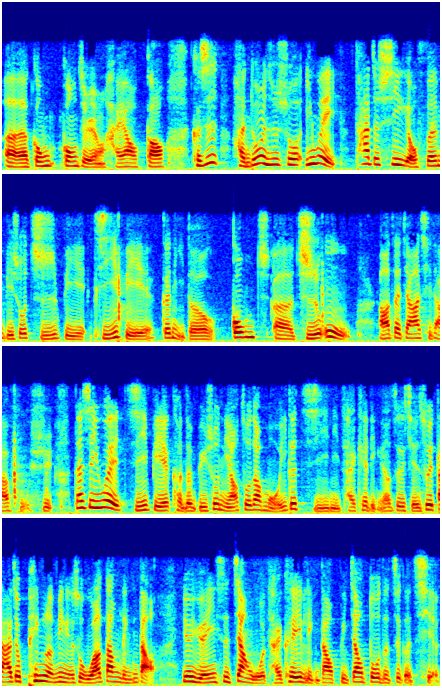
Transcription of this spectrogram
呃工工职人员还要高。可是很多人是说，因为它的是有分，比如说职别、级别跟你的工呃职务。然后再加上其他抚恤，但是因为级别可能，比如说你要做到某一个级，你才可以领到这个钱，所以大家就拼了命的说我要当领导，因为原因是这样我才可以领到比较多的这个钱。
